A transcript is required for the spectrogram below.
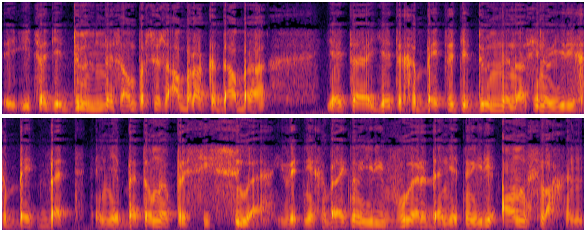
iets wat jy doen is amper soos abracadabra. Jy het 'n jy het 'n gebed wat jy doen en as jy nou hierdie gebed bid en jy bid hom nou presies so, jy weet jy gebruik nou hierdie woorde en jy het nou hierdie aanslag en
